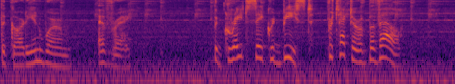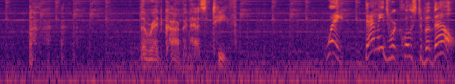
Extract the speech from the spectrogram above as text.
The guardian worm, Evrae. The great sacred beast, protector of Bevelle. The red carpet has teeth. Wait, that means we're close to Bevelle.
